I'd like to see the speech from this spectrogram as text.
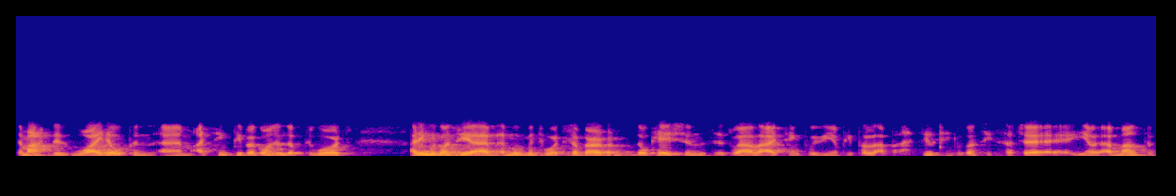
The market is wide open. Um, I think people are going to look towards. I think we're going to see a, a movement towards suburban locations as well. I think we, you know, people. I do think we're going to see such a you know amount of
